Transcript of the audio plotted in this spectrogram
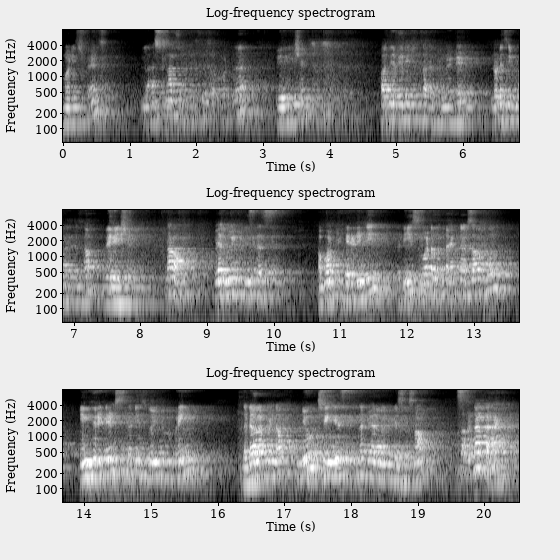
morning students. Last class I discussed about the variation, how the variations are accumulated, notice importance of variation. Now we are going to discuss about heredity, that is what are the factors of inheritance that is going to bring the development of new changes that we are going to discuss now. So under that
